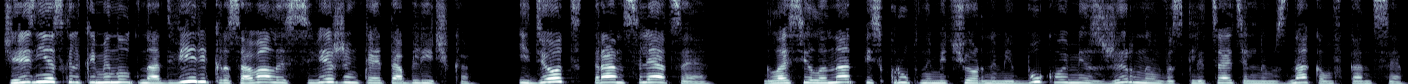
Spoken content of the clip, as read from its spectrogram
Через несколько минут на двери красовалась свеженькая табличка. «Идет трансляция», — гласила надпись крупными черными буквами с жирным восклицательным знаком в конце.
